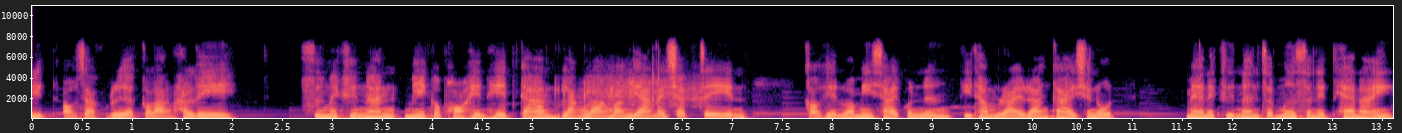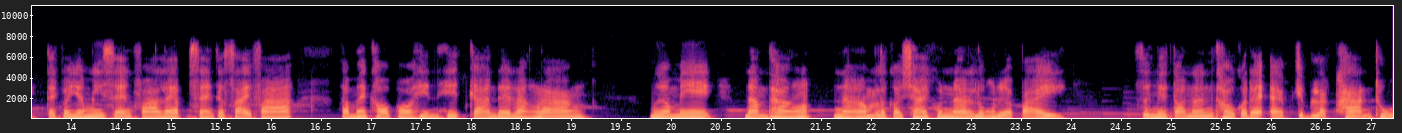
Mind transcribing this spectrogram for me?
ริตออกจากเรือกลางทะเล ซึ่งในคืนนั้นเมฆก็พอเห็นเหตุการณ์ลางๆบางอย่างได้ชัดเจน เขาเห็นว่ามีชายคนหนึ่งที่ทำร้ายร่างกายชนุษแม้ในคืนนั้นจะมืดสนิทแค่ไหน แต่ก็ยังมีแสงฟ้าแลบแสงจากสายฟ้าทำให้เขาพอเห็นเหตุการณ์ได้ลางๆ เมื่อเมฆนำทั้งน้ำแล้วก็ชายคนนั้นลงเรือไป ซึ่งในตอนนั้นเขาก็ได้แอบเก็บหลักฐานถุง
